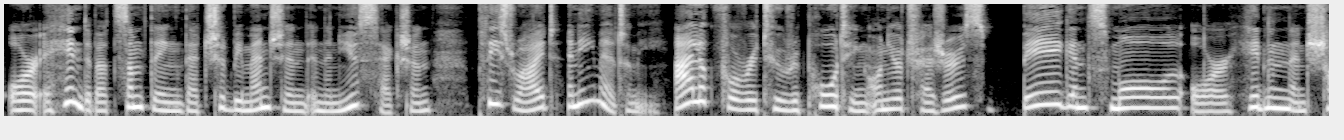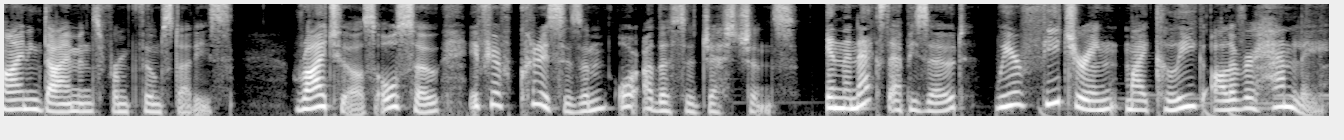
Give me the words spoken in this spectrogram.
or a hint about something that should be mentioned in the news section, please write an email to me. I look forward to reporting on your treasures, big and small, or hidden and shining diamonds from film studies. Write to us also if you have criticism or other suggestions. In the next episode, we are featuring my colleague Oliver Hanley.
